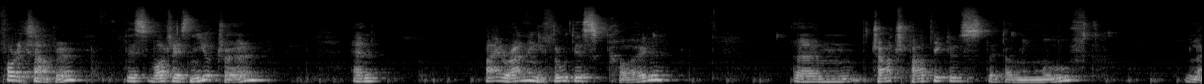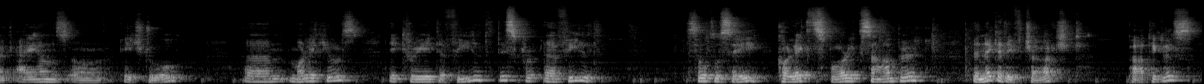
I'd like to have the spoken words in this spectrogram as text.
For example, this water is neutral, and by running through this coil, um, charged particles that are moved, like ions or H2O um, molecules, they create a field. This field so to say, collects, for example, the negative charged particles.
